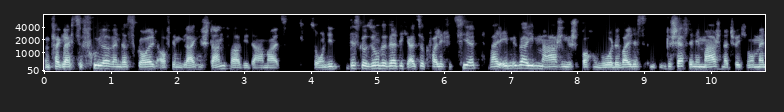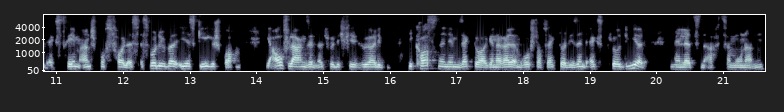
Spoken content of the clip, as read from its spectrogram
im Vergleich zu früher, wenn das Gold auf dem gleichen Stand war wie damals. So, und die Diskussion bewerte ich als so qualifiziert, weil eben über die Margen gesprochen wurde, weil das Geschäft in den Margen natürlich im Moment extrem anspruchsvoll ist. Es wurde über ESG gesprochen. Die Auflagen sind natürlich viel höher. Die, die Kosten in dem Sektor, generell im Rohstoffsektor, die sind explodiert in den letzten 18 Monaten.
